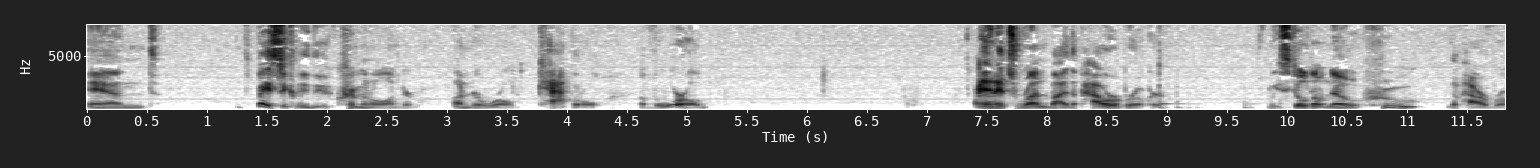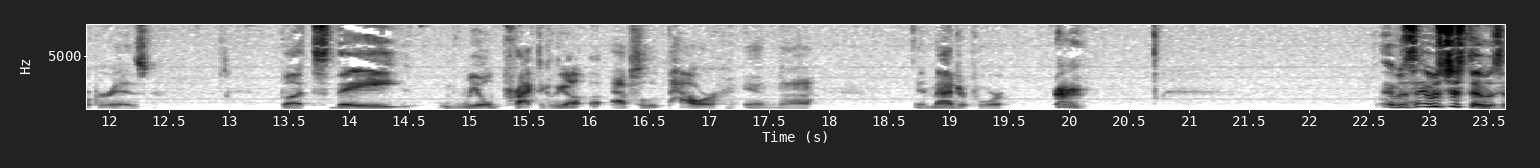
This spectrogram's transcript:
and it's basically the criminal under underworld capital of the world. And it's run by the power broker. We still don't know who the power broker is, but they wield practically uh, absolute power in uh, in Madripoor. it was it was just it was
